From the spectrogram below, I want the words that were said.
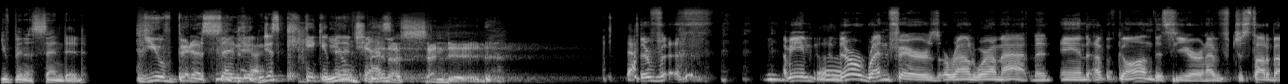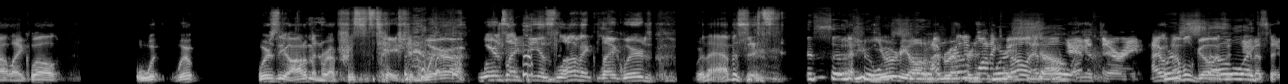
"You've been ascended." You've been ascended. And just kick him in the chest. You've. Been ascended. There, I mean, there are Ren fairs around where I'm at, and, and I've gone this year, and I've just thought about like, well, wh- where, where's the Ottoman representation? Where, are- where's like the Islamic? Like, where's where the Abbasids? It's so You- true. you're We're the so- Ottoman I really want to we're go as so- a janissary. I, I we're will go as so, a like, janissary.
